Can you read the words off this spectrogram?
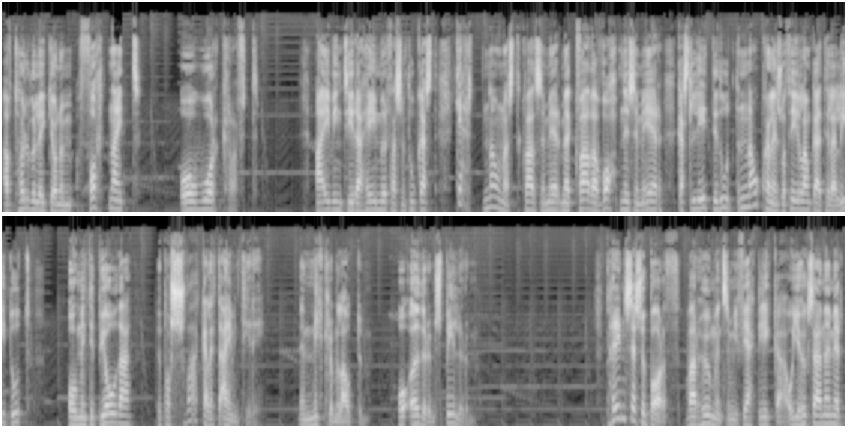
af tölvuleikjónum Fortnite og Warcraft. Ævintýra heimur þar sem þú gast gert nánast hvað sem er með hvaða vopni sem er, gast litið út nákvæmlega eins og þig langaði til að líti út og myndi bjóða upp á svakalegt ævintýri með miklum látum og öðrum spilurum. Prinsessuborð var hugmynd sem ég fekk líka og ég hugsaði með mér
